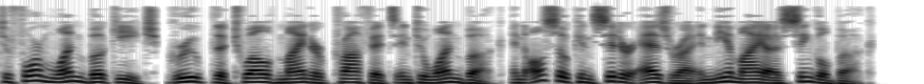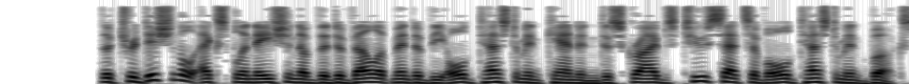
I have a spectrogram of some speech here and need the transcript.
to form one book each, group the twelve minor prophets into one book, and also consider Ezra and Nehemiah a single book. The traditional explanation of the development of the Old Testament canon describes two sets of Old Testament books,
